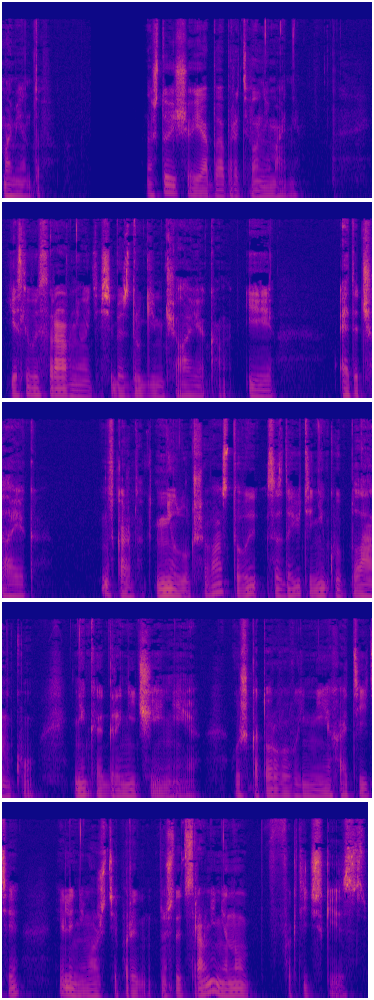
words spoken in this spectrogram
моментов. На что еще я бы обратил внимание? Если вы сравниваете себя с другим человеком, и этот человек, ну, скажем так, не лучше вас, то вы создаете некую планку, некое ограничение, выше которого вы не хотите или не можете прыгнуть. Потому что это сравнение, ну, фактически из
